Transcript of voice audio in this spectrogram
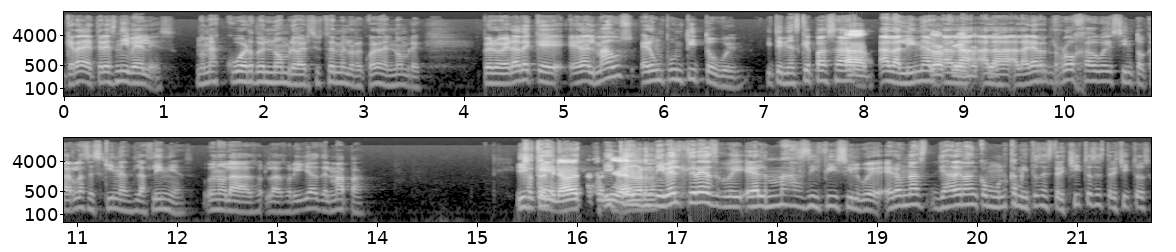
que era de tres niveles. No me acuerdo el nombre, a ver si ustedes me lo recuerdan el nombre. Pero era de que era el mouse, era un puntito, güey. Y tenías que pasar Ah, a la línea, a la- a la- al área roja, güey, sin tocar las esquinas, las líneas. Bueno, las, las orillas del mapa. Y Eso que, tercer y nivel, que ¿verdad? el nivel 3, güey, era el más difícil, güey. Era unas, ya eran como unos caminitos estrechitos, estrechitos.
